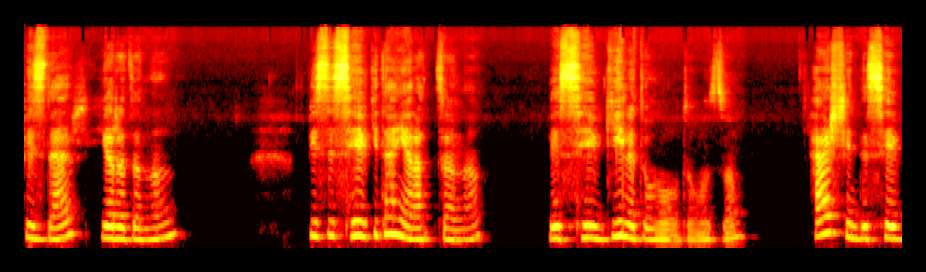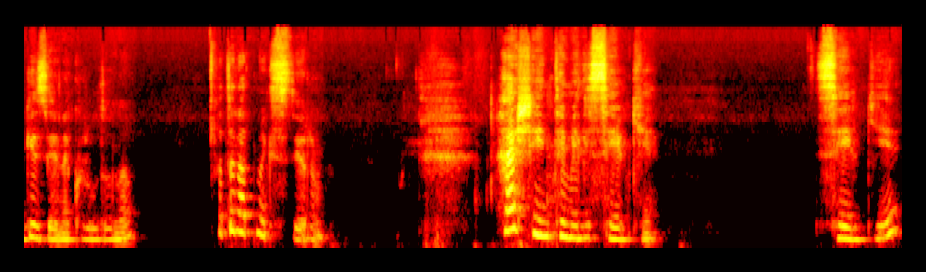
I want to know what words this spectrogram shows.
bizler Yaradan'ın bizi sevgiden yarattığını ve sevgiyle dolu olduğumuzu, her şeyin de sevgi üzerine kurulduğunu hatırlatmak istiyorum. Her şeyin temeli sevgi. Sevgi,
